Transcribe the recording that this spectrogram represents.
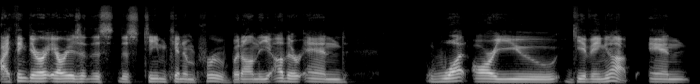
I think there are areas that this this team can improve, but on the other end, what are you giving up? And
